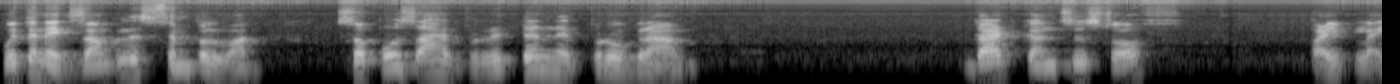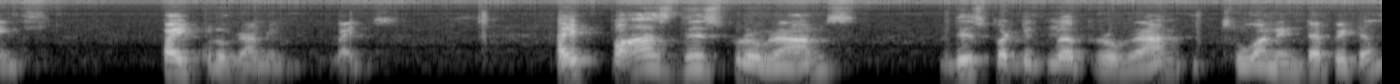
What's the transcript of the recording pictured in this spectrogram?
With an example, a simple one. Suppose I have written a program that consists of pipelines, pipe programming lines. I pass these programs, this particular program through an interpreter,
